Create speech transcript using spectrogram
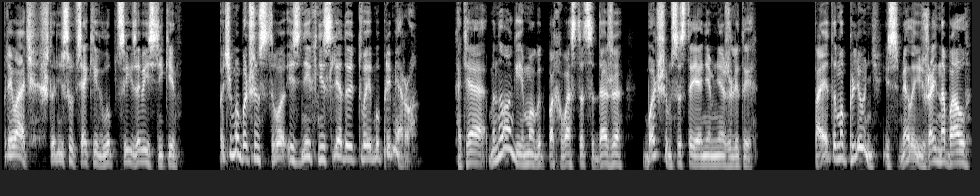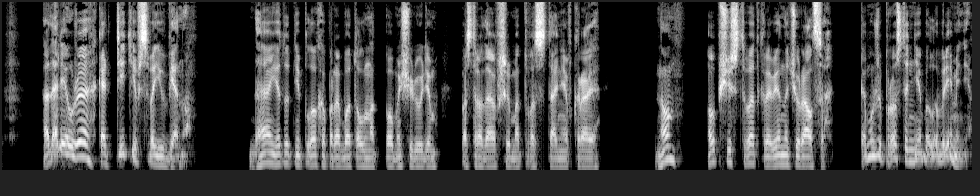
Плевать, что несут всякие глупцы и завистники. Почему большинство из них не следует твоему примеру? Хотя многие могут похвастаться даже большим состоянием, нежели ты. Поэтому плюнь и смело езжай на бал, а далее уже катите в свою вену. Да, я тут неплохо поработал над помощью людям, пострадавшим от восстания в крае. Но общество откровенно чурался. К тому же просто не было времени.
